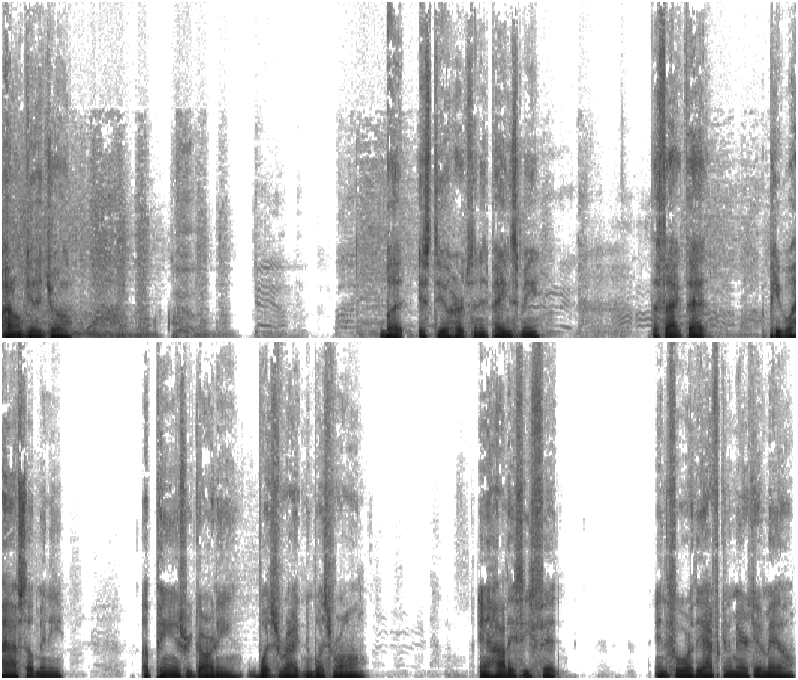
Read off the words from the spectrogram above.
I don't get it, Joe. But it still hurts and it pains me. The fact that people have so many opinions regarding what's right and what's wrong and how they see fit. And for the African American male,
